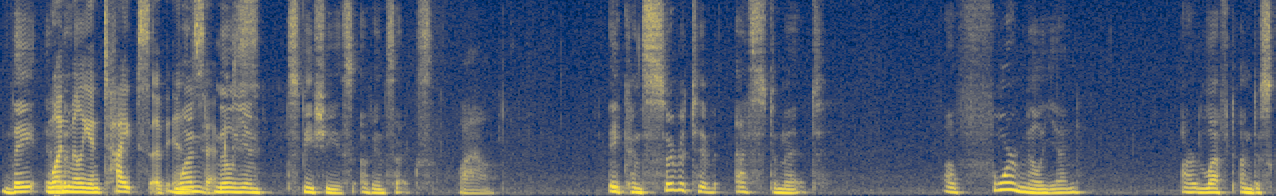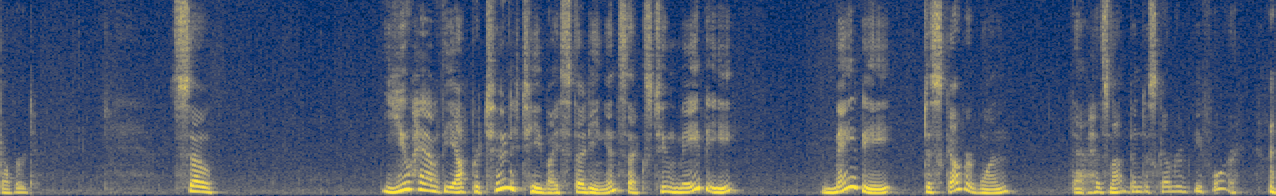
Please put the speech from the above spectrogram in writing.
They, 1 million types of insects. 1 million species of insects. Wow a conservative estimate of 4 million are left undiscovered. So you have the opportunity by studying insects to maybe, maybe discover one that has not been discovered before.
